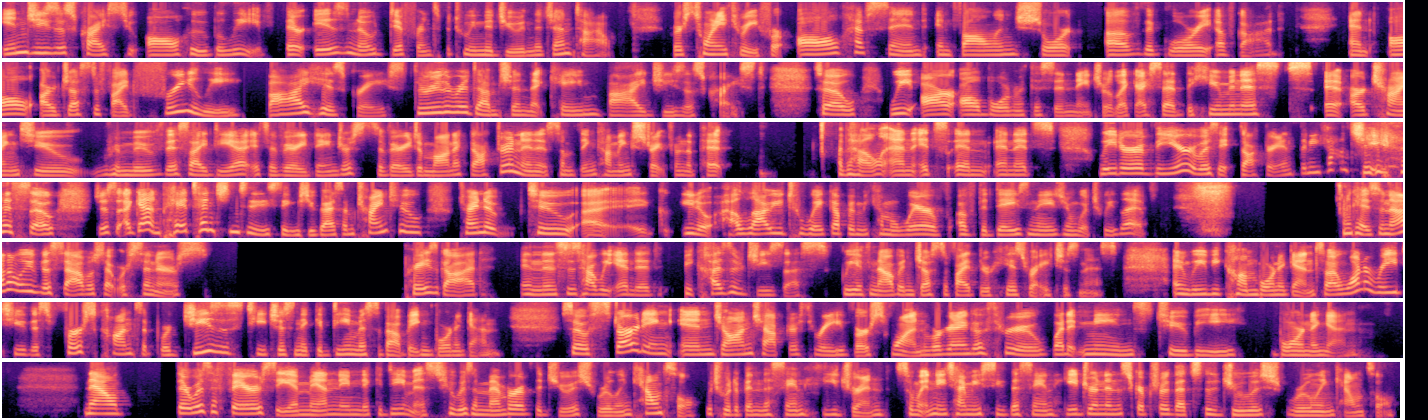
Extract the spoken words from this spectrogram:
in Jesus Christ to all who believe. There is no difference between the Jew and the Gentile. Verse 23 For all have sinned and fallen short of the glory of God, and all are justified freely by his grace through the redemption that came by Jesus Christ. So we are all born with a sin nature. Like I said, the humanists eh, are trying to remove this idea. It's a very dangerous, it's a very demonic doctrine, and it's something coming straight from the pit of hell and it's and and its leader of the year was dr anthony fauci. So just again pay attention to these things you guys. I'm trying to trying to to uh, you know allow you to wake up and become aware of, of the days and age in which we live. Okay so now that we've established that we're sinners praise god and this is how we ended. Because of Jesus, we have now been justified through his righteousness and we become born again. So I want to read to you this first concept where Jesus teaches Nicodemus about being born again. So starting in John chapter 3, verse 1, we're going to go through what it means to be born again. Now, there was a Pharisee, a man named Nicodemus, who was a member of the Jewish ruling council, which would have been the Sanhedrin. So, anytime you see the Sanhedrin in the scripture, that's the Jewish ruling council.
